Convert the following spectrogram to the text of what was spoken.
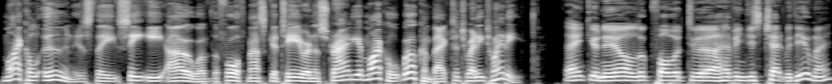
Michael Oon is the CEO of the Fourth Musketeer in Australia. Michael, welcome back to 2020. Thank you, Neil. Look forward to uh, having this chat with you, mate.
